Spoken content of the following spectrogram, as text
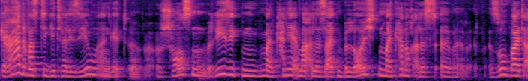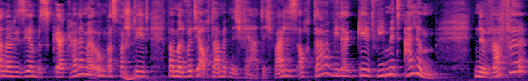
gerade was Digitalisierung angeht, äh, Chancen, Risiken, man kann ja immer alle Seiten beleuchten, man kann auch alles äh, so weit analysieren, bis gar keiner mehr irgendwas versteht, weil man wird ja auch damit nicht fertig, weil es auch da wieder gilt, wie mit allem. Eine Waffe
